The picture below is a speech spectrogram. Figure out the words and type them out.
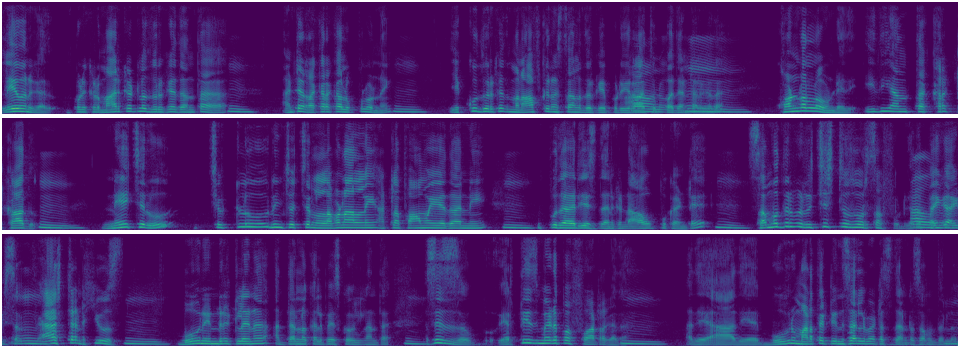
లేవని కాదు. ఇప్పుడు ఇక్కడ మార్కెట్లో దొరికేదంతా అంటే రకరకాల ఉప్పులు ఉన్నాయి. ఎక్కువ దొరికేది మన ఆఫ్ఘనిస్తాన్లో దొరికే ఇప్పుడు ఈ రాతి ఉప్పు అది అంటారు కదా. కొండల్లో ఉండేది. ఇది అంత కరెక్ట్ కాదు. నేచరు చెట్లు నుంచి వచ్చిన లవణాలని అట్లా ఫామ్ అయ్యేదాన్ని ఉప్పు తయారు చేసే దానికంటే ఆ ఉప్పు కంటే సముద్రం రిచెస్ట్ సోర్స్ ఆఫ్ ఫుడ్. పైగా ఇట్స్ ఫ్యాస్ట్ అండ్ హ్యూజ్ ఉమ్, భూమిని ఎన్ని రెట్లైనా దానిలో కలిపేసుకోగలిగినంత. Earth is made up of water కదా. అదే అదే భూమిని మడతట్టి ఎన్నిసార్లు పెట్టచ్చు దాంట్లో సముద్రంలో?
